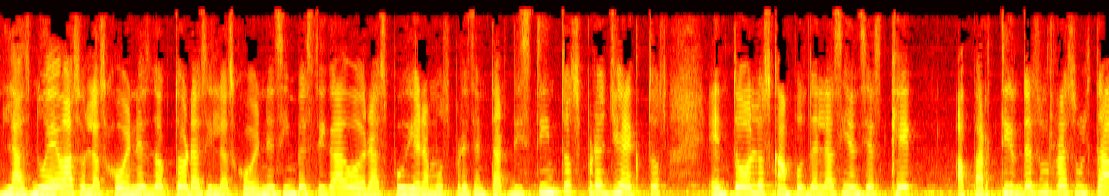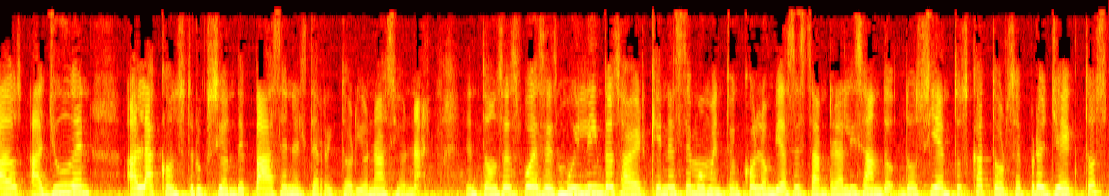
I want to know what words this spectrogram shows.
las nuevas o las jóvenes doctoras y las jóvenes investigadoras pudiéramos presentar distintos proyectos en todos los campos de las ciencias que a partir de sus resultados ayuden a la construcción de paz en el territorio nacional. Entonces, pues es muy lindo saber que en este momento en Colombia se están realizando 214 proyectos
